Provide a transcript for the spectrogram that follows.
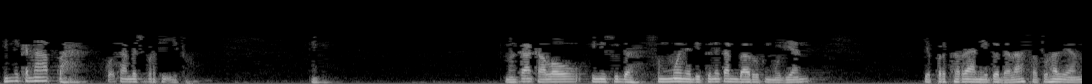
Ini kenapa? Kok sampai seperti itu? Ini. Maka kalau ini sudah semuanya ditunaikan baru kemudian ya perceraian itu adalah satu hal yang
